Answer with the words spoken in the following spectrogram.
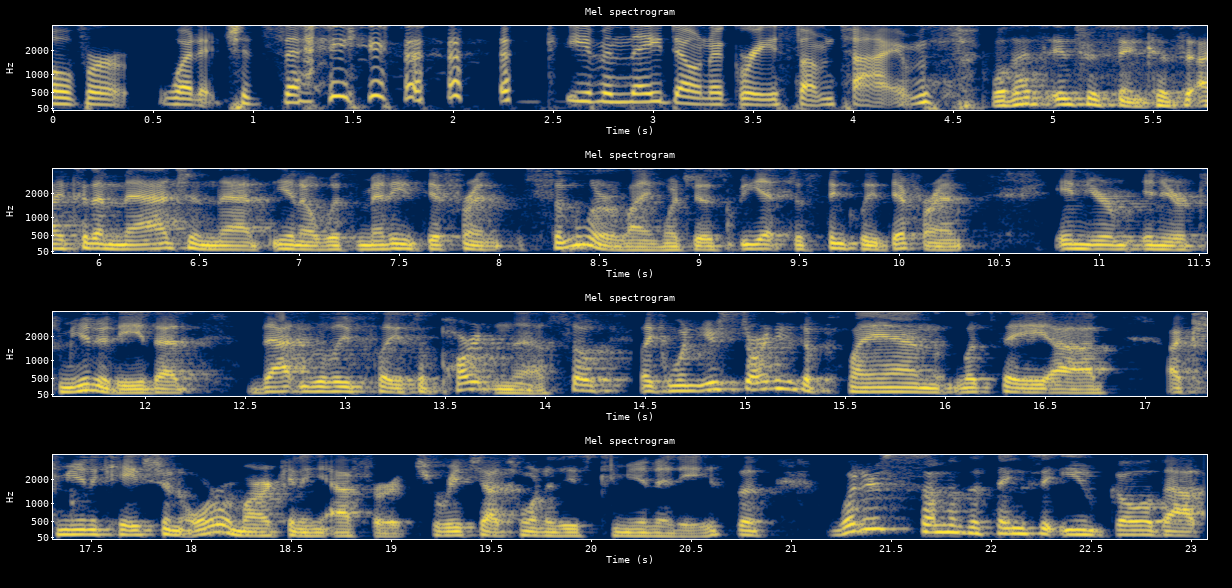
over what it should say. Even they don't agree sometimes. Well, that's interesting because I could imagine that you know with many different similar languages, but yet distinctly different in your in your community, that that really plays a part in this. So, like when you're starting to plan, let's say uh, a communication or a marketing effort to reach out to one of these communities, the, what are some of the things that you go about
